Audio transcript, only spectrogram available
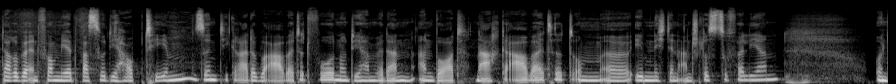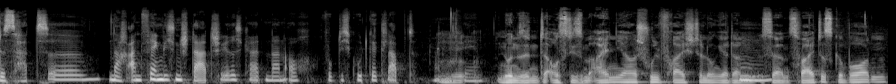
darüber informiert, was so die Hauptthemen sind, die gerade bearbeitet wurden. Und die haben wir dann an Bord nachgearbeitet, um äh, eben nicht den Anschluss zu verlieren. Mhm. Und es hat äh, nach anfänglichen Startschwierigkeiten dann auch wirklich gut geklappt. Okay. Nun sind aus diesem einen Jahr Schulfreistellung ja dann mhm. ist ja ein zweites geworden.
